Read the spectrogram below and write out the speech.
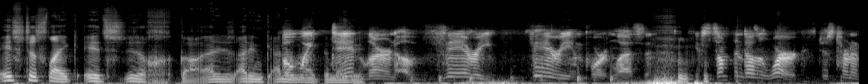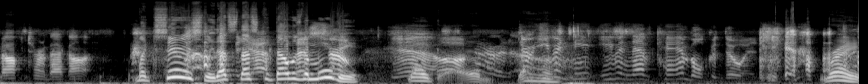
It's just like it's ugh, God. I just I didn't I didn't like the movie. we did learn a very, very important lesson. if something doesn't work, just turn it off and turn it back on. Like seriously, that's that's Yeah, the, that was the movie. true. Yeah, Like, oh, uh, dude, even even Neve Campbell could do it. yeah. right.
